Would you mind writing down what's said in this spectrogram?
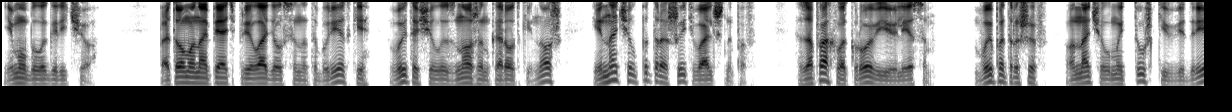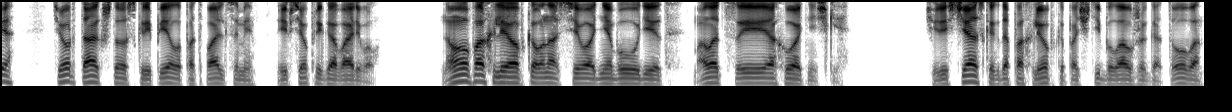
Ему было горячо. Потом он опять приладился на табуретке, вытащил из ножен короткий нож и начал потрошить вальшнапов. Запахло кровью и лесом. Выпотрошив, он начал мыть тушки в ведре, тер так, что скрипело под пальцами, и все приговаривал. «Ну, похлебка у нас сегодня будет. Молодцы, охотнички». Через час, когда похлебка почти была уже готова,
